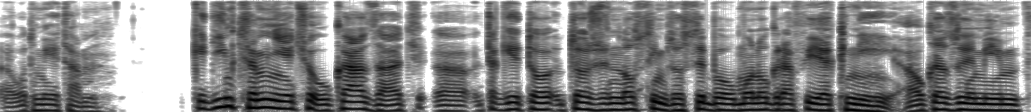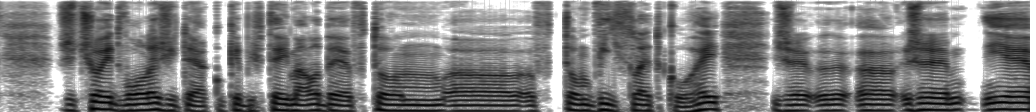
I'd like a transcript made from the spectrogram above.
odmietam. Keď im chcem niečo ukázať, tak je to to, že nosím so sebou monografie knihy a ukazujem im, že čo je dôležité, ako keby v tej malbe, v tom, v tom výsledku, hej? Že, že je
